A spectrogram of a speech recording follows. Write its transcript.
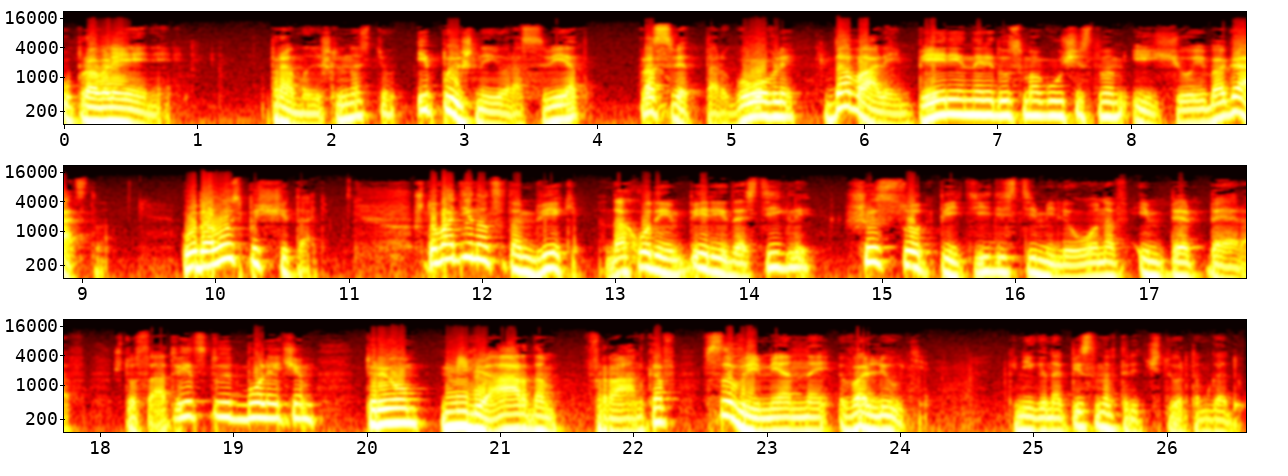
управление промышленностью и пышный ее рассвет, рассвет торговли, давали империи наряду с могуществом и еще и богатство. Удалось посчитать, что в XI веке доходы империи достигли 650 миллионов имперперов, что соответствует более чем 3 миллиардам франков в современной валюте. Книга написана в 1934 году.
